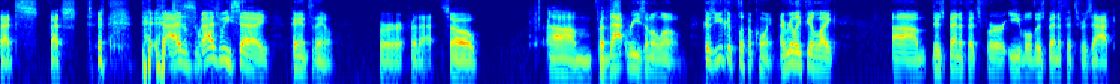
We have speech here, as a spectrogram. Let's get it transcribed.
That's that's as as we say, pants down for for that. So, um, for that reason alone, because you could flip a coin. I really feel like um, there's benefits for Evil, there's benefits for Zack,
